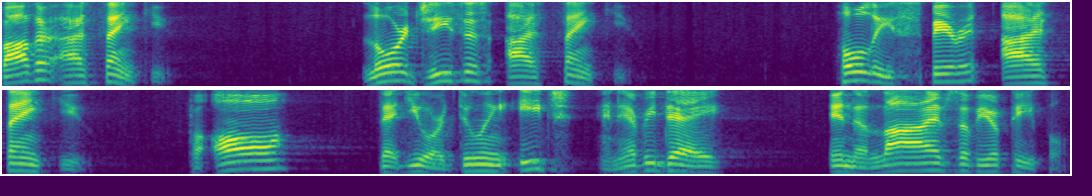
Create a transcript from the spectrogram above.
Father, I thank you. Lord Jesus, I thank you. Holy Spirit, I thank you for all that you are doing each and every day in the lives of your people.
